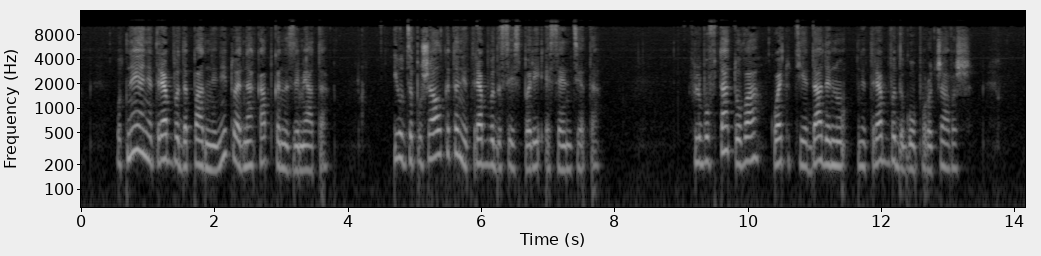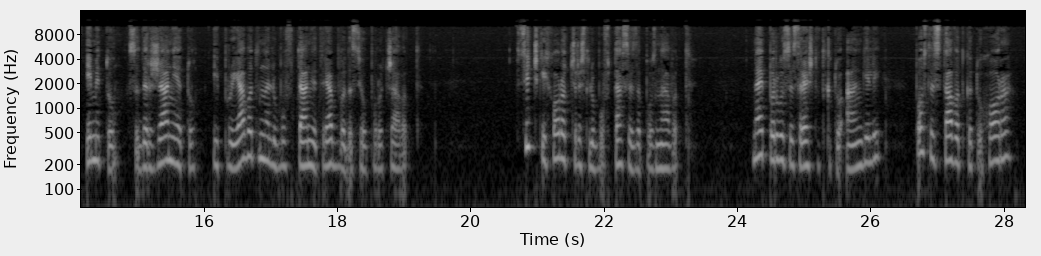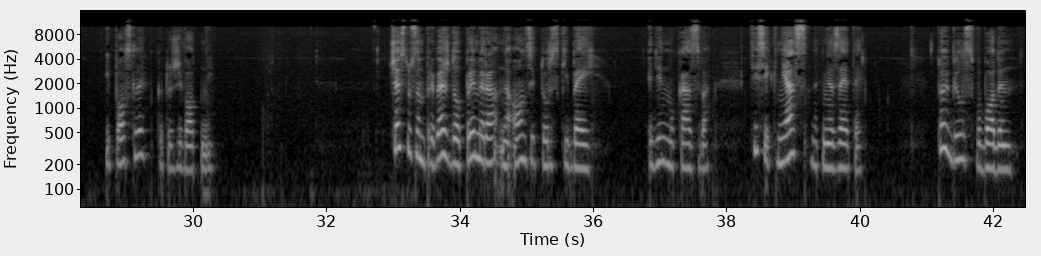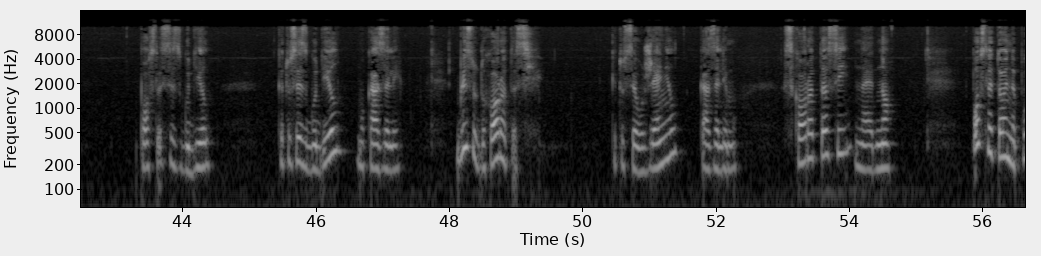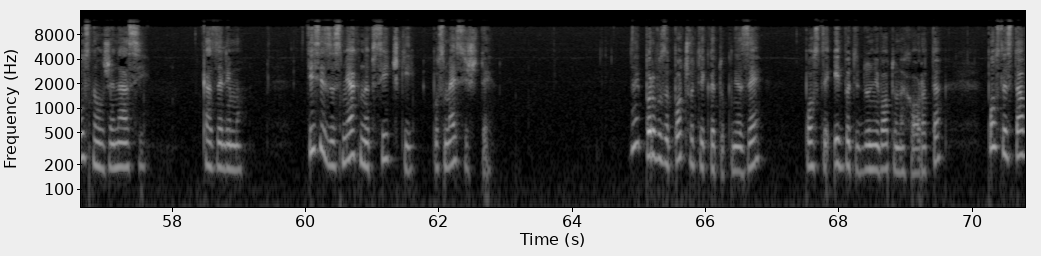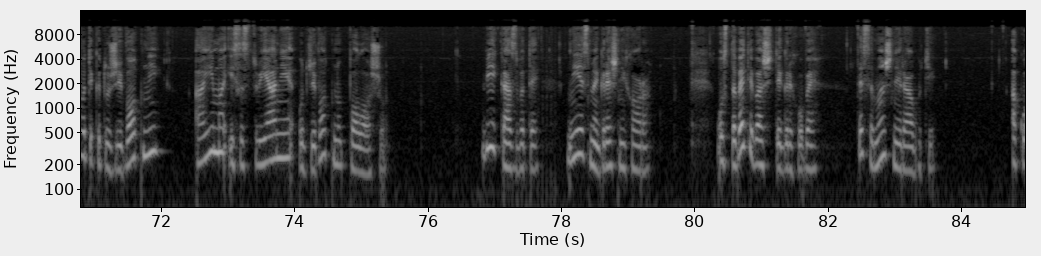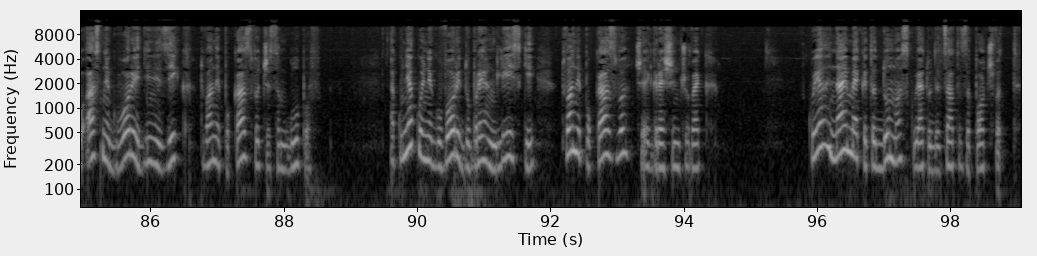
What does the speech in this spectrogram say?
от нея не трябва да падне нито една капка на земята. И от запушалката не трябва да се изпари есенцията. В любовта това, което ти е дадено, не трябва да го опоручаваш. Името, съдържанието и проявата на любовта не трябва да се опоручават. Всички хора чрез любовта се запознават. Най-първо се срещат като ангели, после стават като хора и после като животни. Често съм привеждал примера на онзи турски бей. Един му казва, ти си княз на князете. Той бил свободен. После се сгодил. Като се сгодил, му казали, близо до хората си. Като се оженил, казали му, с хората си на едно. После той напуснал жена си. Казали му, ти си засмях на всички, посмесище. Най-първо започвате като князе, после идвате до нивото на хората, после ставате като животни, а има и състояние от животно по-лошо. Вие казвате, ние сме грешни хора. Оставете вашите грехове. Те са външни работи. Ако аз не говоря един език, това не показва, че съм глупав. Ако някой не говори добре английски, това не показва, че е грешен човек. Коя е най-меката дума, с която децата започват?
